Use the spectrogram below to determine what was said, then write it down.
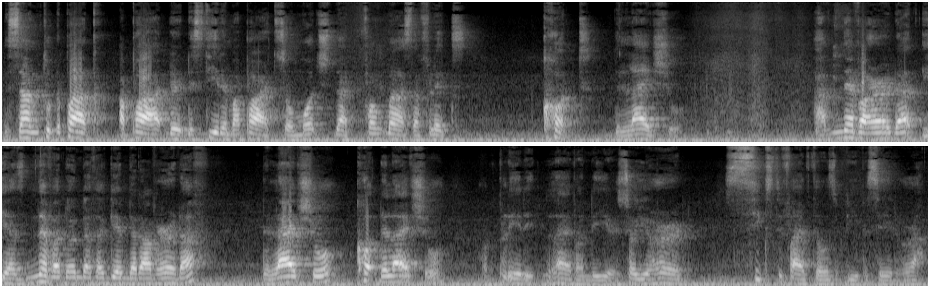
The song took the park apart, the, the stadium apart so much that Funkmaster Flex cut the live show. I've never heard that. He has never done that again that I've heard of. The live show, cut the live show, and played it live on the air. So you heard 65,000 people saying rap.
